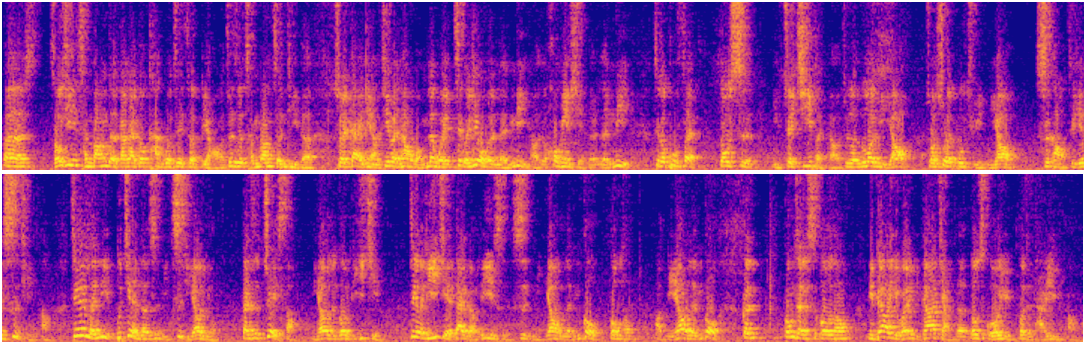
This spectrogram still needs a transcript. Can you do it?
呃，熟悉城邦的大概都看过这则表啊，这是城邦整体的所有概念啊。基本上我们认为这个六个能力啊，就后面写的能力这个部分都是你最基本的。就是如果你要做数位布局，你要思考这些事情啊，这些能力不见得是你自己要有，但是最少你要能够理解。这个理解代表的意思是你要能够沟通啊，你要能够跟工程师沟通。你不要以为你跟他讲的都是国语或者台语啊。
